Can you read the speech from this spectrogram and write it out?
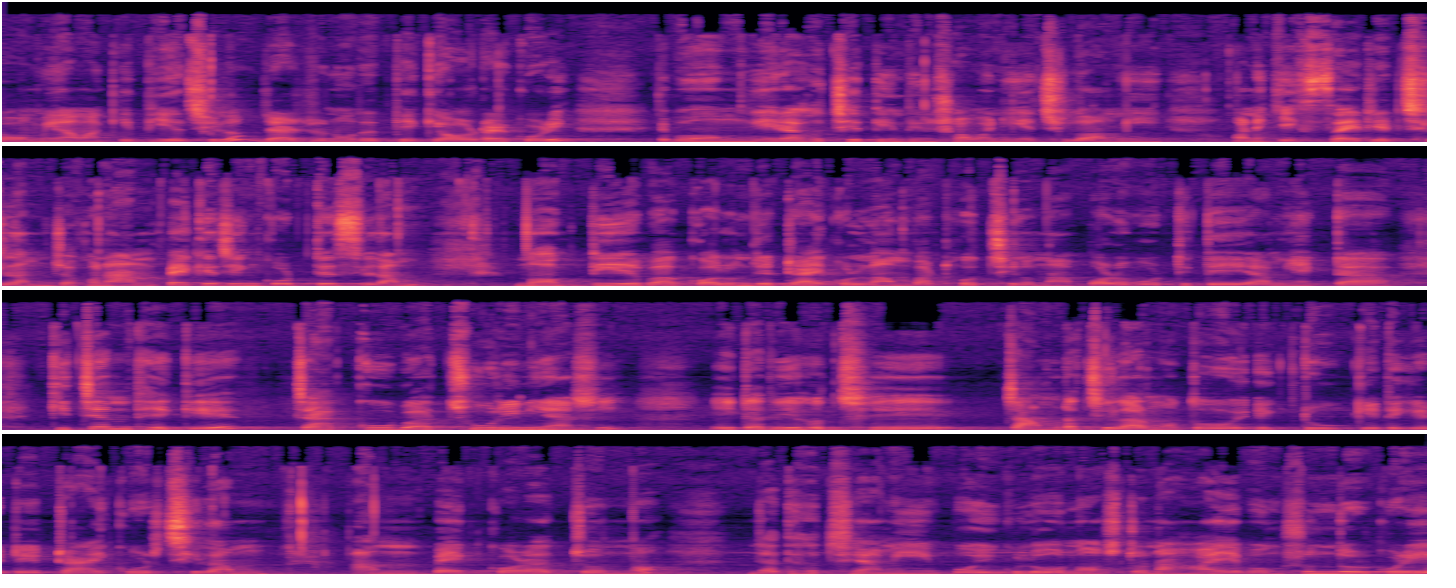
কমে আমাকে দিয়েছিল, যার জন্য ওদের থেকে অর্ডার করি। এবং এরা হচ্ছে তিন দিন সময় নিয়েছিল, আমি অনেক এক্সাইটেড ছিলাম। যখন আনপ্যাকেজিং করতেছিলাম নখ দিয়ে বা কলম দিয়ে ট্রাই করলাম বাট হচ্ছিল না। পরবর্তীতে আমি একটা কিচেন থেকে চাকু বা ছুরি নিয়ে আসি। এটা দিয়ে হচ্ছে চামড়া ছিলার মতো একটু কেটে কেটে ট্রাই করছিলাম আনপ্যাক করার জন্য, যাতে হচ্ছে আমি বইগুলো নষ্ট না হয় এবং সুন্দর করে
